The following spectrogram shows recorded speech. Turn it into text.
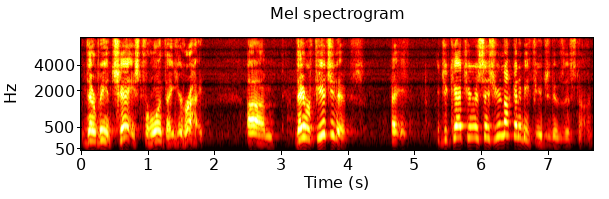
They were being chased, for one thing. You're right. Um, they were fugitives. Uh, did you catch here? It says, You're not going to be fugitives this time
